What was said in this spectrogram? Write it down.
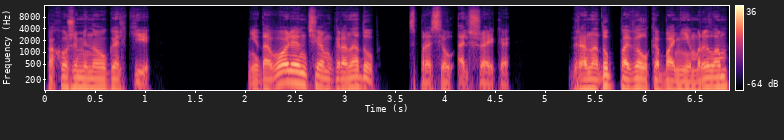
похожими на угольки — «Недоволен чем, Гранадуб?» — спросил Альшайка. Гранадуб повел кабаньим рылом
